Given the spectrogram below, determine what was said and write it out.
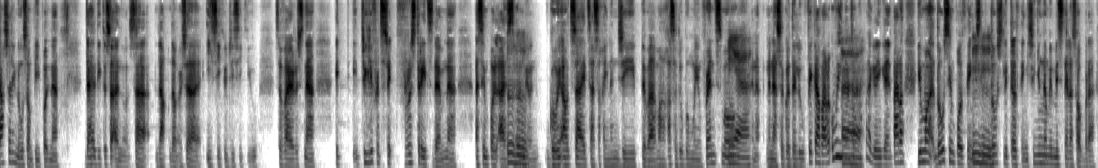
actually know some people na dahil dito sa ano, sa lockdown or sa ECQ, GCQ, sa virus na it, it really frustra- frustrates them na as simple as, Mm-hmm. ano yun, going outside, sasakay ng jeep, di ba? Makakasalubong mo yung friends mo, Yeah. na, na nasa Guadalupe ka, parang, uy, nandiyan ka pa, ganyan, ganyan. Parang, yung mga, those simple things, Mm-hmm. those little things, yun yung namimiss nila sobra.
